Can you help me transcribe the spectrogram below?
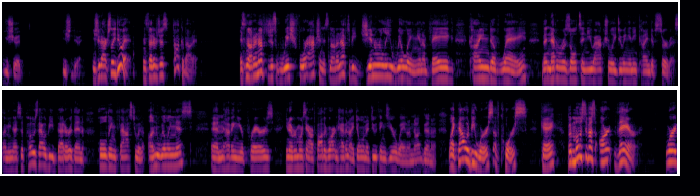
you should you should do it. You should actually do it instead of just talk about it. It's not enough to just wish for action. It's not enough to be generally willing in a vague kind of way that never results in you actually doing any kind of service. I mean, I suppose that would be better than holding fast to an unwillingness and having your prayers, you know, every morning saying, Our Father who art in heaven, I don't want to do things your way and I'm not gonna. Like, that would be worse, of course, okay? But most of us aren't there. We're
